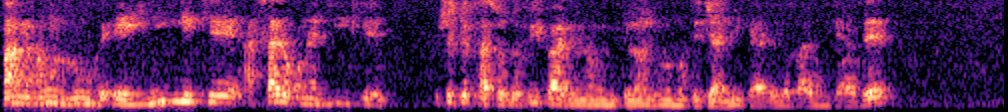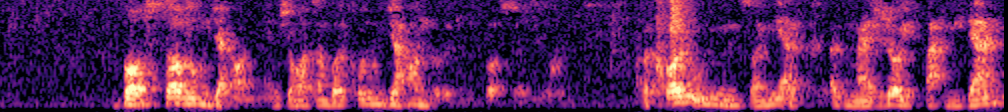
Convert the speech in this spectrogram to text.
فهم همون روح عینیه که اثر هنری که به شکل تصادفی فردی به نام میکلانج رو متجلی کرده یا بیان کرده باستاب اون جهان. یعنی شما اصلا باید خود اون جهان رو بتونید بازسازی بکنید و کار علوم انسانی از, از مجرای فهمیدن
